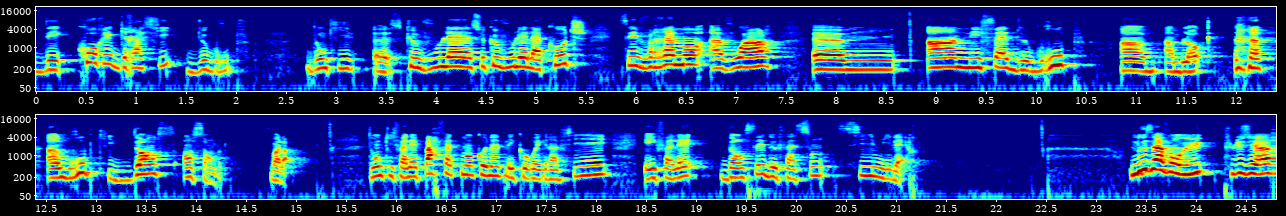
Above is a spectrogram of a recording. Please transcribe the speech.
des chorégraphies de groupe. Donc, ce, que voulait, ce que voulait la coach, c'est vraiment avoir euh, un effet de groupe, un, bloc, un groupe qui danse ensemble. Voilà. Donc il fallait parfaitement connaître les chorégraphies et il fallait danser de façon similaire. Nous avons eu plusieurs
